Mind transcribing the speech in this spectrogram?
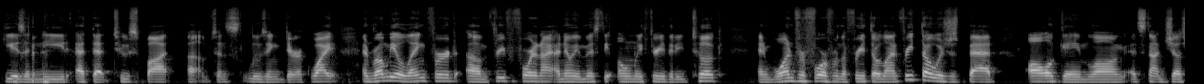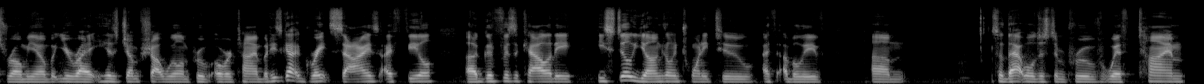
he is in need at that two spot um, since losing Derrick White. And Romeo Langford, um, three for four tonight. I know he missed the only three that he took, and one for four from the free throw line. Free throw was just bad all game long. It's not just Romeo, but you're right. His jump shot will improve over time, but he's got great size, I feel, uh, good physicality He's still young, he's only 22, I, th- I believe. Um, so that will just improve with time.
